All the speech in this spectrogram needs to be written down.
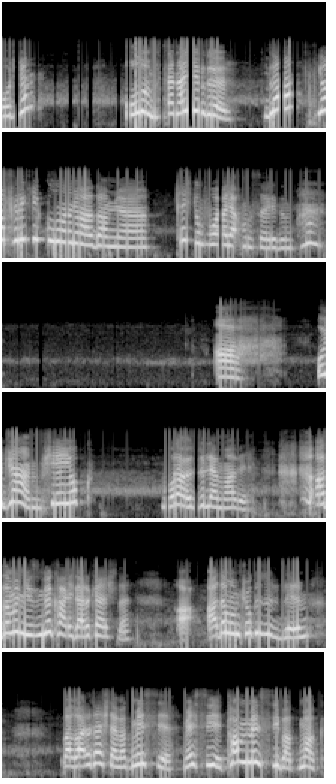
Hocam? Oğlum sen hayırdır? Lan ya free kick kullanıyor adam ya. Keşke faul yapmasaydım. ah. Hocam şey yok. Arada özür dilerim abi. Adamın yüzüne kaydı arkadaşlar. Adamım çok özür dilerim. Bak arkadaşlar bak Messi. Messi tam Messi bak bak.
